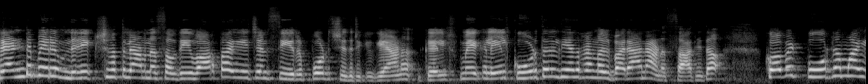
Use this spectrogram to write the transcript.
രണ്ടുപേരും നിരീക്ഷണത്തിലാണെന്ന് സൗദി വാർത്താ ഏജൻസി റിപ്പോർട്ട് ചെയ്തിരിക്കുകയാണ്. ഗൾഫ് മേഖലയിൽ കൂടുതൽ നിയന്ത്രണങ്ങൾ വരാനാണ് സാധ്യത. കോവിഡ് പൂർണമായി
